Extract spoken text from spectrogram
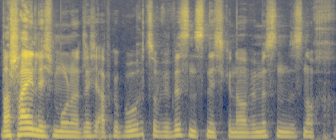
Wahrscheinlich monatlich abgebucht, so wir wissen es nicht genau. Wir müssen das noch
